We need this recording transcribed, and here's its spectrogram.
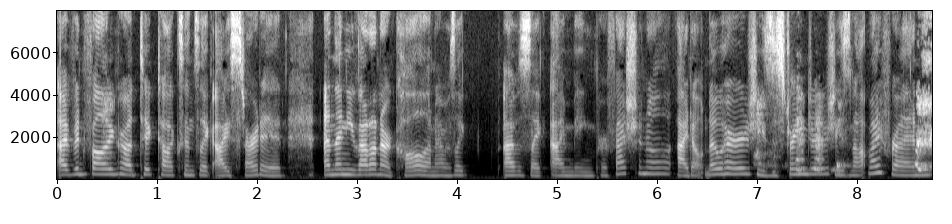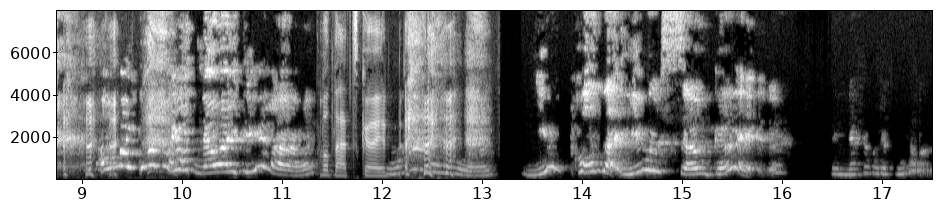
I've been following her on TikTok since like I started, and then you got on our call, and I was like, I was like, I'm being professional. I don't know her. She's a stranger. She's not my friend. oh my gosh, I had no idea. Well, that's good. Wow. You pulled that. You were so good. I never would have known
